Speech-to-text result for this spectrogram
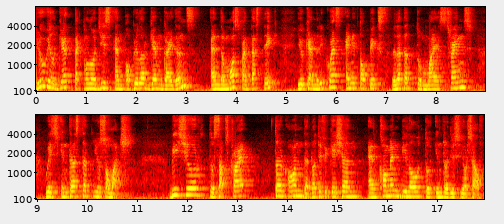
You will get technologies and popular game guidance and the most fantastic, you can request any topics related to my strengths which interested you so much. Be sure to subscribe, turn on the notification and comment below to introduce yourself.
